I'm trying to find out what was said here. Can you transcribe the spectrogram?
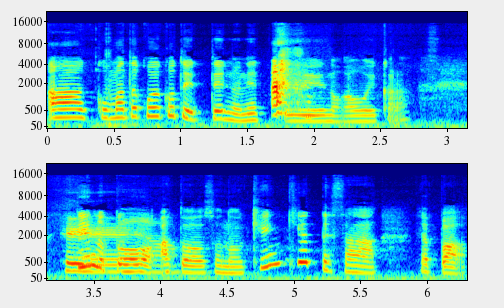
ああこうまたこういうこと言ってるのねっていうのが多いから っていうのとあとその研究ってさやっぱ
